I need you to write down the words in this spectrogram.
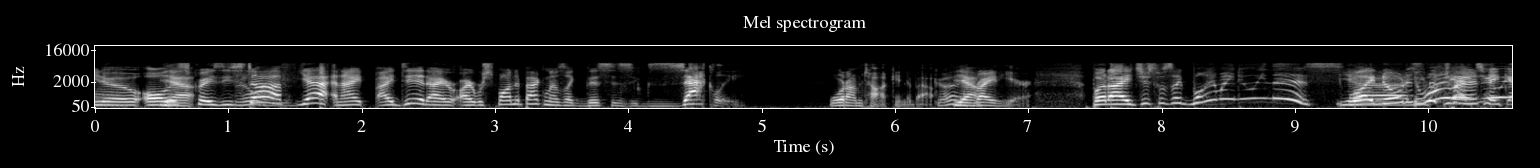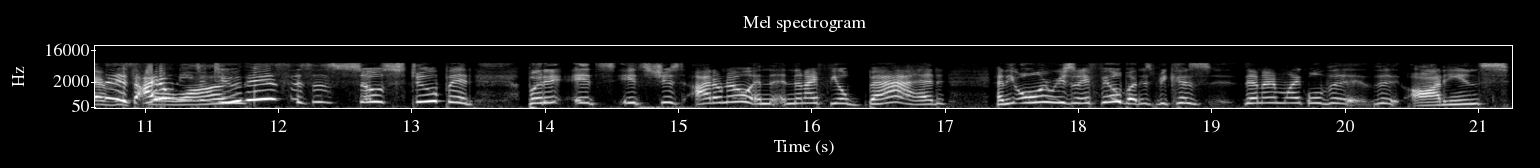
you know all Yeah. this crazy stuff. Yeah, and I I did. I I responded back and I was like, this is exactly what I'm talking about. Good. Yeah. Right here. But I just was like, why am I doing this? Yeah, Well, I noticed you Why am I can't doing take every this? I don't flow need to do this. This is so stupid. But it, it's it's just I don't know. And and then I feel bad. And the only reason I feel bad is because then I'm like, well, the the audience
